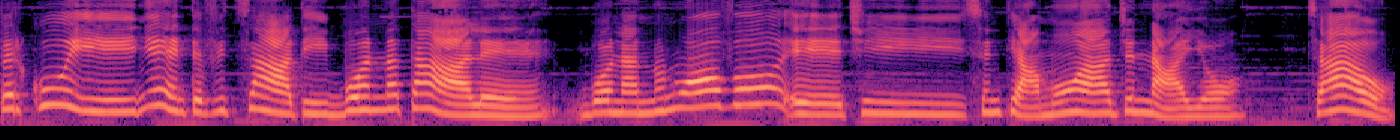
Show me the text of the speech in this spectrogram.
Per cui niente, fizzati, buon Natale, buon anno nuovo e ci sentiamo a gennaio. Ciao!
